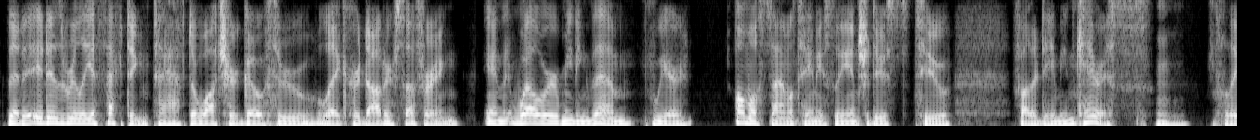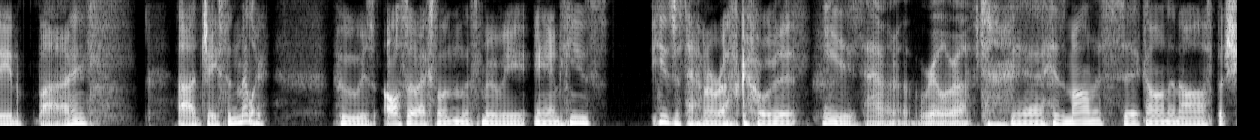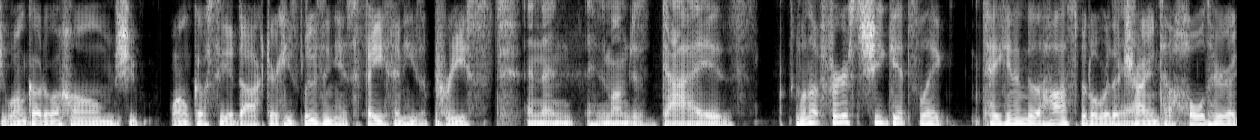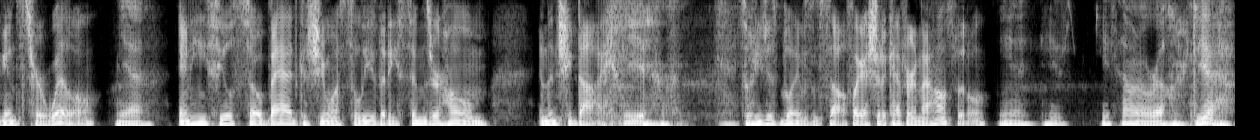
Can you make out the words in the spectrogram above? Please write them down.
that it is really affecting to have to watch her go through like her daughter suffering and while we're meeting them we are almost simultaneously introduced to father damien Karras, hmm played by uh, jason miller who is also excellent in this movie and he's he's just having a rough go of it He's having a real rough time. yeah, his mom is sick on and off, but she won't go to a home. She won't go see a doctor. He's losing his faith and he's a priest. And then his mom just dies. Well, at first, she gets like taken into the hospital where they're Yeah. trying to hold her against her will. Yeah. And he feels so bad because she wants to leave that he sends her home and then she dies. Yeah. So he just blames himself. Like, I should have kept her in that hospital. Yeah. He's he's having a real hard time. Yeah.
